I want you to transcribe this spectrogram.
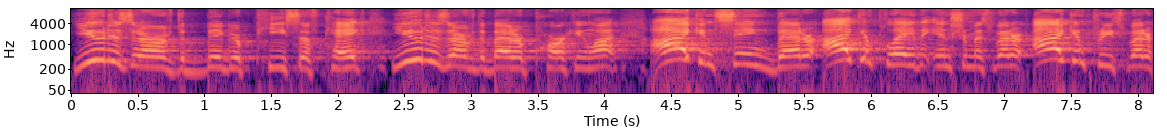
You deserve the bigger piece of cake. You deserve the better parking lot. I can sing better. I can play the instruments better. I can preach better.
